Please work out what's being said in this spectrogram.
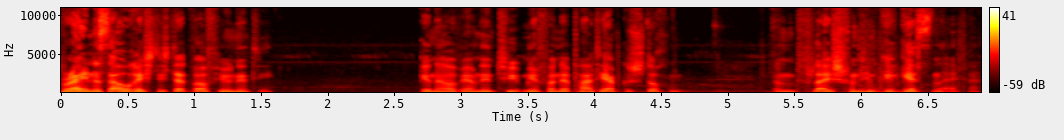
Sprain ist auch richtig, das war auf Unity. Genau, wir haben den Typen hier von der Party abgestochen. Und Fleisch von dem gegessen, Alter.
